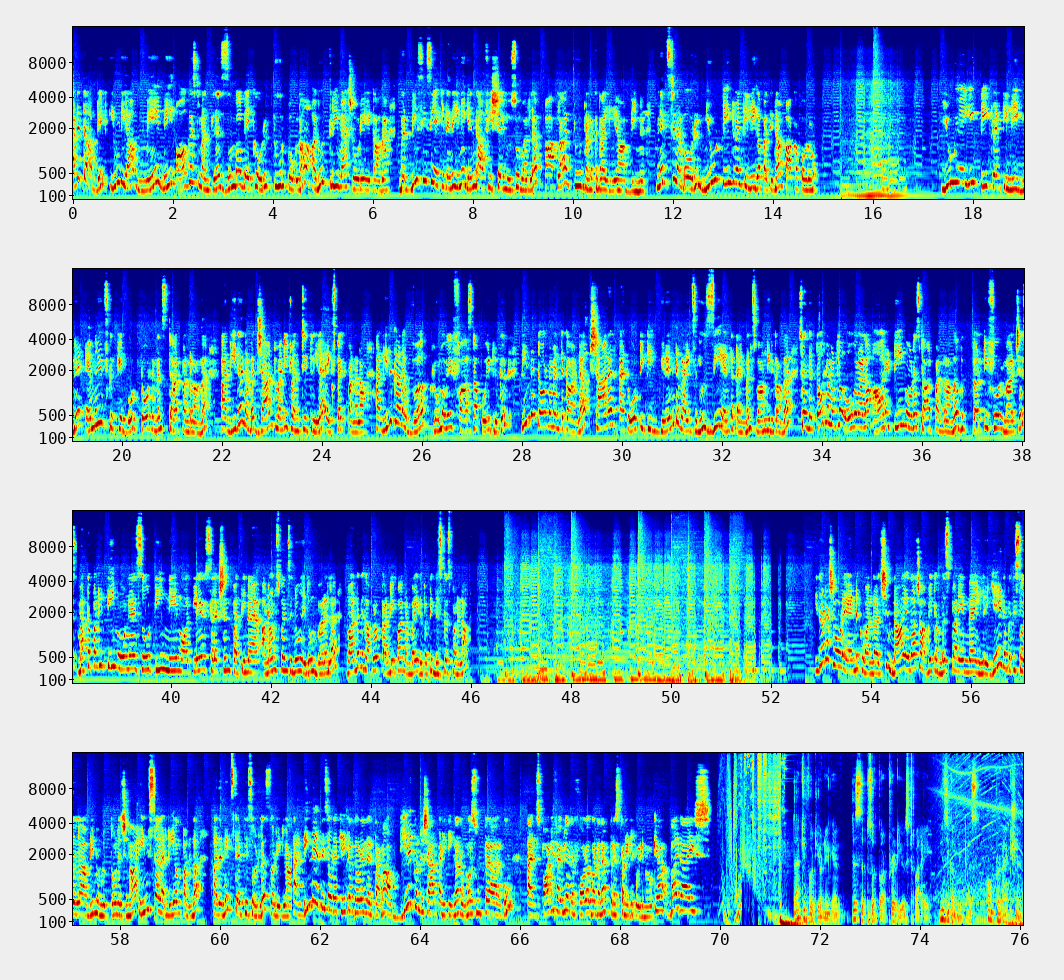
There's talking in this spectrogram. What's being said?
அடுத்த அப்டேட் இந்தியா மேபி ஆகஸ்ட் மந்த்ல ஜிம்பாபேக்கு ஒரு டூர் போகலாம். அதுவும் three match ஓடிஐக்காக but B C C I கிட்ட இருந்து இன்னும் எந்த அபிஷியல் நியூஸும் வரல. பார்க்கலாம் டூர் நடக்குதா இல்லையா அப்படின்னு. நெக்ஸ்ட் நம்ம ஒரு நியூ டி ட்வெண்ட்டி லீகை பத்தி தான் பார்க்க போறோம். U A E T twenty லீக்னு Emirates Cricket Board tournament start பண்ணுறாங்க அண்ட் இதை நம்ம ஜான் டுவெண்ட்டி டுவெண்ட்டி த்ரீல எக்ஸ்பெக்ட் பண்ணலாம். அண்ட் இதுக்கான ஒர்க் ரொம்பவே ஃபாஸ்ட்டாக போயிட்டு இருக்கு இந்த டோர்னமெண்ட்டுக்கான சேனல் அண்ட் ஓடிடி ரெண்டு ரைட்ஸையும் ஜி என்டர்டைன்மெண்ட்ஸ் வாங்கியிருக்காங்க. ஸோ இந்த டோர்னமெண்ட்ல ஓவராலாக ஆறு டீமோட ஸ்டார்ட் பண்ணுறாங்க வித் தேர்ட்டி ஃபோர் மேட்சஸ் மற்றபடி team ஓனர்ஸோ team name or player selection பற்றின அனௌன்ஸ்மெண்ட்ஸ் இன்னும் எதுவும் வரல. வந்ததுக்கு அப்புறம் கண்டிப்பாக நம்ம இதை பற்றி டிஸ்கஸ் பண்ணலாம். இதோட ஷோட எண்டுக்கு வந்தாச்சு. நான் ஏதாச்சும் அப்டேட்டை மிஸ் பண்ணியிருந்தேன் இல்லை ஏன் இதை பத்தி சொல்லல அப்படின்னு உங்களுக்கு தோணுச்சுன்னா இன்ஸ்டால டிஎம் பண்ணுங்க. அது நெக்ஸ்ட் எபிசோட்ல சொல்லிக்கலாம் அண்ட் இந்த எபிசோட கேட்கறதோட நிறுத்தாம அப்படியே கொஞ்சம் ஷேர் பண்ணிட்டீங்கன்னா ரொம்ப சூப்பரா இருக்கும். அண்ட் ஸ்பாட்டிஃபைவ்லயும் அந்த ஃபாலோ பட்டனை ப்ரெஸ் பண்ணிட்டு போயிடுங்க okay bye guys Thank you for tuning in. This episode got produced by Musical Makers Home Production.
